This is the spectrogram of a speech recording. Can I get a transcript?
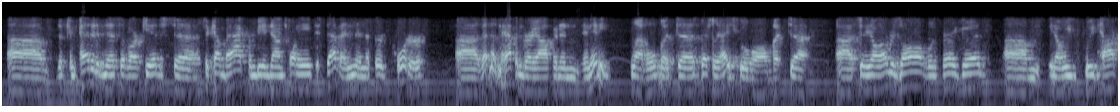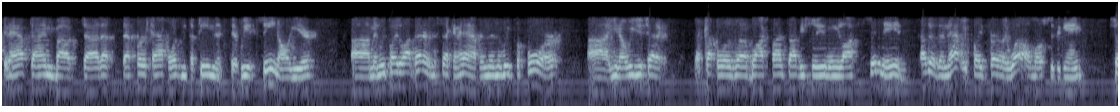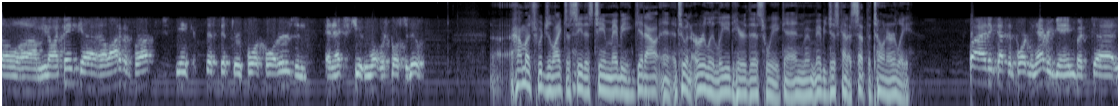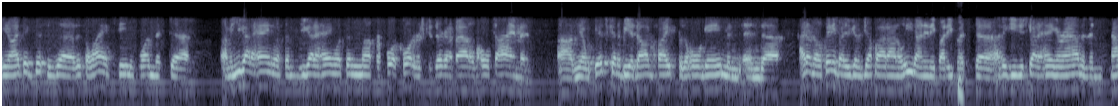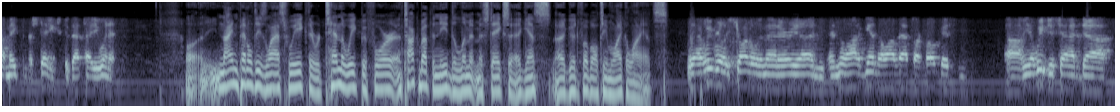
uh, the competitiveness of our kids to to come back from being down 28 to seven in the third quarter. Uh, that doesn't happen very often in, in any level, but uh, especially high school ball. But uh, uh, so you know, our resolve was very good. Um, you know, we we talked at halftime about uh, that that first half wasn't the team that, that we had seen all year, um, and we played a lot better in the second half. And then the week before, uh, you know, we just had a, a couple of uh, block punts, obviously, when we lost to Sidney. And other than that, we played fairly well most of the game. So, um, you know, I think uh, a lot of it for us is just being consistent through four quarters and, and executing what we're supposed to do. How much would you like to see this team maybe get out to an early lead here this week and maybe just kind of set the tone early? Well, I think that's important in every game, but uh, you know, I think this is uh, this Alliance team is one that uh, I mean, you got to hang with them. You got to hang with them uh, for four quarters because they're going to battle the whole time, and um, you know, it's going to be a dogfight for the whole game. And and uh, I don't know if anybody's going to jump out on a lead on anybody, but uh, I think you just got to hang around and then not make the mistakes because that's how you win it. Well, nine penalties last week. There were ten the week before. And talk about the need to limit mistakes against a good football team like Alliance. Yeah, we've really struggled in that area, and, and a lot again, a lot of that's our focus. Uh, you know, we've just had uh,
